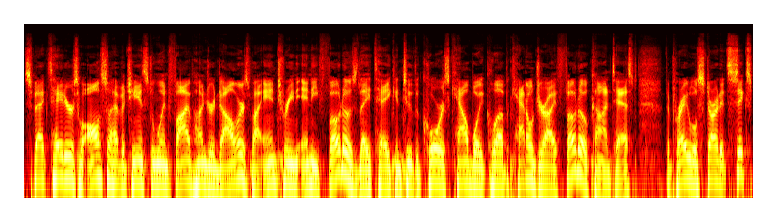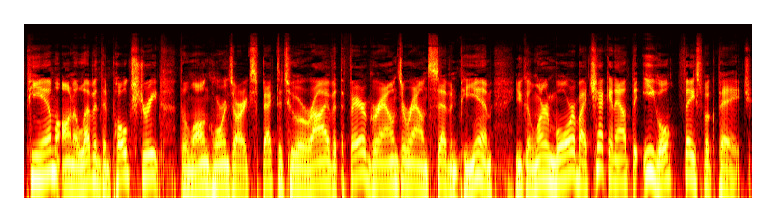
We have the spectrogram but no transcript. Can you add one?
Spectators will also have a chance to win $500 by entering any photos they take into the Coors Cowboy Club Cattle Drive Photo Contest. The parade will start at 6 p.m. on 11th and Polk Street. The Longhorns are expected to arrive at the fairgrounds around 7 p.m. You can learn more by checking out the Eagle Facebook page.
